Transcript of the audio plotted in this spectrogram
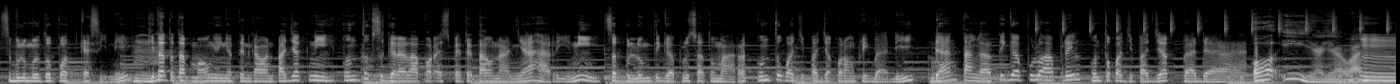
sebelum menutup podcast ini, Hmm. kita tetap mau ngingetin kawan pajak nih untuk segera lapor SPT tahunannya hari ini sebelum 31 Maret untuk wajib pajak orang pribadi dan tanggal 30 April untuk wajib pajak badan. Oh iya ya Wan, Hmm,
